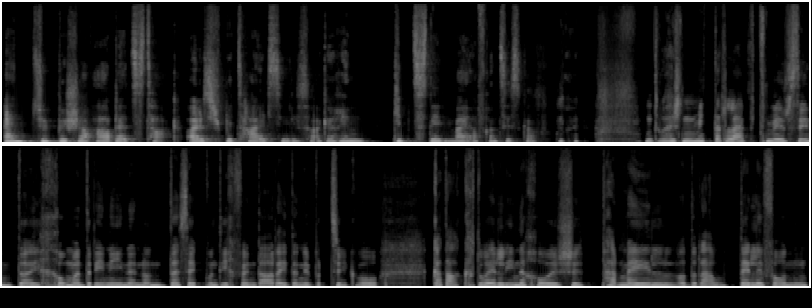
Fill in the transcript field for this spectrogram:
Ein typischer Arbeitstag als Spitalseelsorgerin. Gibt es den, Maya Franziska? Und du hast ihn miterlebt. Wir sind da, ich komme drin rein und Sepp und ich fangen da reden über Zeug, wo gerade aktuell reingekommen ist, per Mail oder auch Telefon,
